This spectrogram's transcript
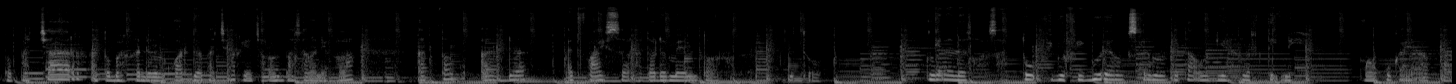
atau pacar atau bahkan dengan keluarga pacar ya calon pasangan ya kelak atau ada advisor atau ada mentor gitu. Mungkin ada salah satu figur-figur yang sekarang menurut kita oh dia ngerti nih mau aku kayak apa.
